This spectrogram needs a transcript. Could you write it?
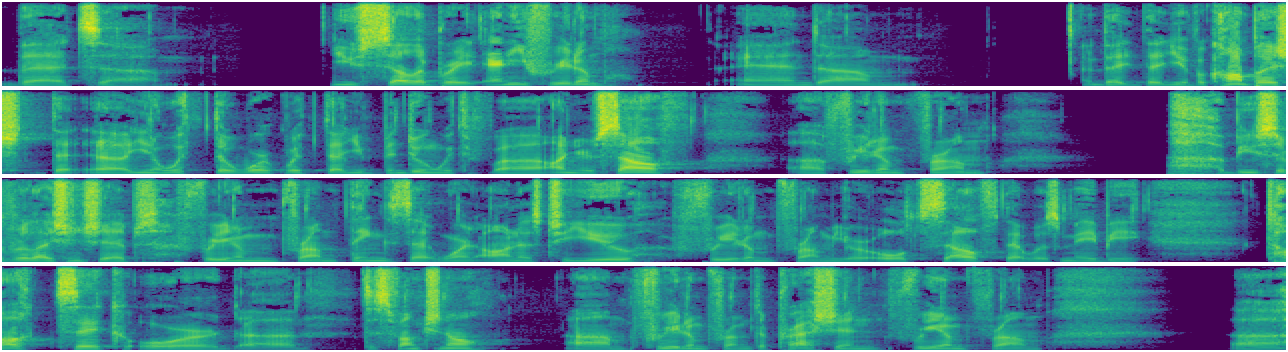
that um, you celebrate any freedom and um, that, that you've accomplished that uh, you know with the work with that you've been doing with uh, on yourself uh, freedom from abusive relationships freedom from things that weren't honest to you freedom from your old self that was maybe toxic or uh, dysfunctional um, freedom from depression freedom from uh,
